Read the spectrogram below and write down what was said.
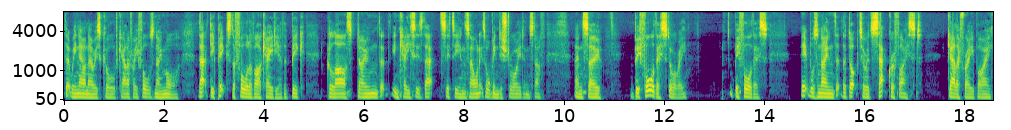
that we now know is called Gallifrey Falls No More. That depicts the fall of Arcadia, the big glass dome that encases that city and so on. It's all been destroyed and stuff. And so, before this story, before this, it was known that the Doctor had sacrificed Gallifrey by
